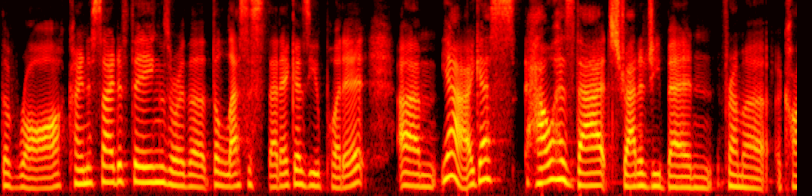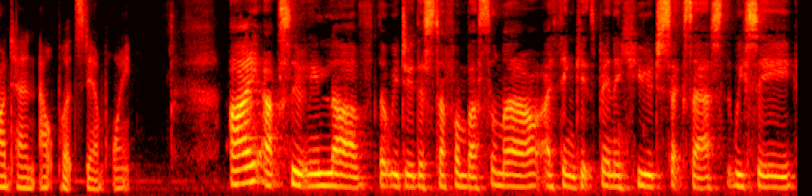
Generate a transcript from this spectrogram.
the raw kind of side of things or the the less aesthetic as you put it. Um, yeah i guess how has that strategy been from a, a content output standpoint I absolutely love that we do this stuff on Bustle now. I think it's been a huge success. We see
